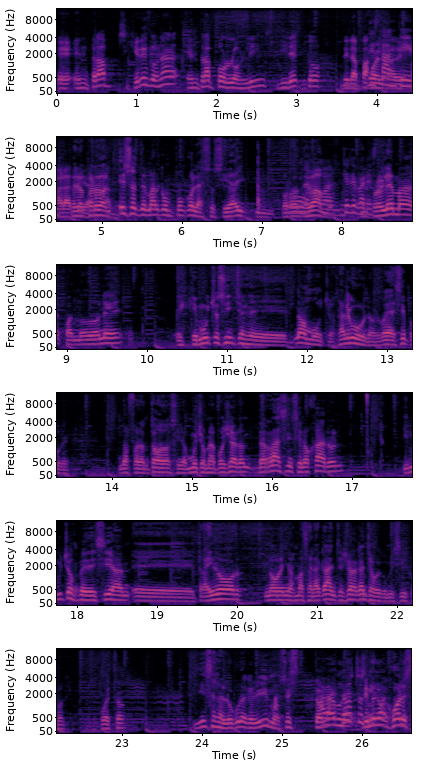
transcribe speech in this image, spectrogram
eh, entrar, si querés donar, entrar por los links directo de la página de. Maratea. Pero perdón, eso te marca un poco la sociedad y, y por Oh, dónde vamos. ¿cuál? ¿Qué te El parece? problema cuando doné es que muchos hinchas de... No muchos, algunos, voy a decir porque no fueron todos, sino muchos me apoyaron, de Racing se enojaron y muchos me decían, eh, traidor, no vengas más a la cancha. Yo a la cancha voy con mis hijos, por supuesto. Y esa es la locura que vivimos, es ver, tus primero hijos, tus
